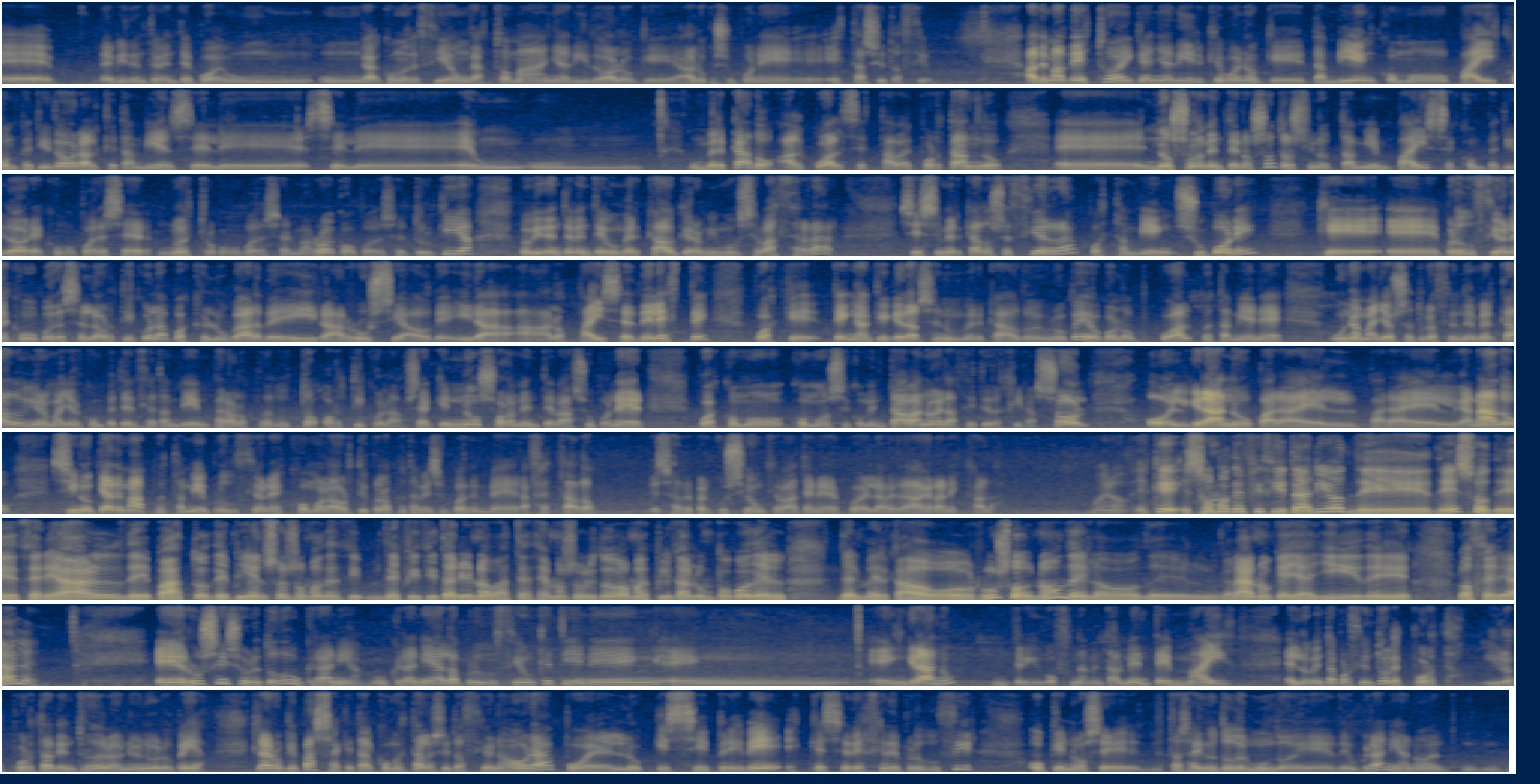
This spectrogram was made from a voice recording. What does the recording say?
Eh, evidentemente, pues un, como decía, un gasto más añadido a lo que, a lo que supone esta situación. Además de esto, hay que añadir que, bueno, que también como país competidor al que también se le, se le es un, mercado al cual se estaba exportando eh, no solamente nosotros, sino también países competidores como puede ser nuestro, como puede ser Marruecos, puede ser Turquía, pues evidentemente es un mercado que ahora mismo se va a cerrar. Si ese mercado se cierra, pues también supone que eh, producciones como puede ser la hortícola, pues que en lugar de ir a Rusia o de ir a, los países del este, pues que tengan que quedarse en un mercado europeo, con lo cual pues también es una mayor saturación de mercado y una mayor competencia también para los productos hortícolas. O sea que no solamente va a suponer, pues como, como se comentaba, ¿no? el aceite de girasol o el grano para el, para el ganado, sino que además pues también producciones como las hortícolas pues también se pueden ver afectados esa repercusión que va a tener pues la verdad a gran escala. Bueno, es que somos deficitarios de, eso, de cereal, de pastos, de pienso, somos deficitarios y nos abastecemos, sobre todo, vamos a explicarle un poco del, del mercado ruso, ¿no? De lo, del grano que hay allí, de los cereales. Eh, Rusia y sobre todo Ucrania. Ucrania, la producción que tienen en, grano, en trigo fundamentalmente, en maíz, el 90% lo exporta y lo exporta dentro de la Unión Europea. Claro, ¿qué pasa? Que tal como está la situación ahora, pues lo que se prevé es que se deje de producir o que no se... está saliendo todo el mundo de, Ucrania, ¿no?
